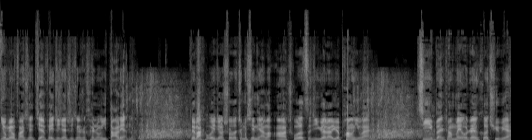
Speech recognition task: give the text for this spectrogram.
有没有发现减肥这件事情是很容易打脸的，对吧？我已经说了这么些年了啊，除了自己越来越胖以外，基本上没有任何区别。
